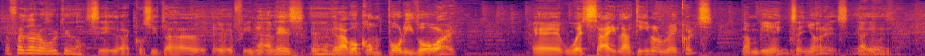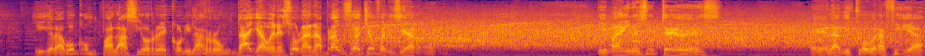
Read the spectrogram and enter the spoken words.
Eso fue de lo último. Sí, de las cositas eh, finales. Eh, grabó con Polydor, eh, Westside Latino Records, también, señores. Eh, y grabó con Palacio Records y la rondalla venezolana. Aplauso a Cheo Feliciano. Imagínense ustedes eh, la discografía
